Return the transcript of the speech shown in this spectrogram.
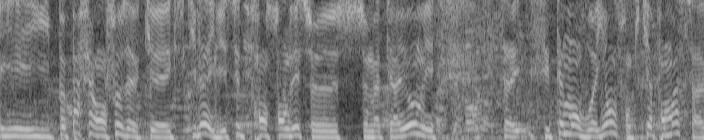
il peut pas faire grand chose avec, avec ce qu'il a. Il essaie de transcender ce, ce matériau, mais c'est tellement voyant. Enfin, en tout cas, pour moi, ça a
